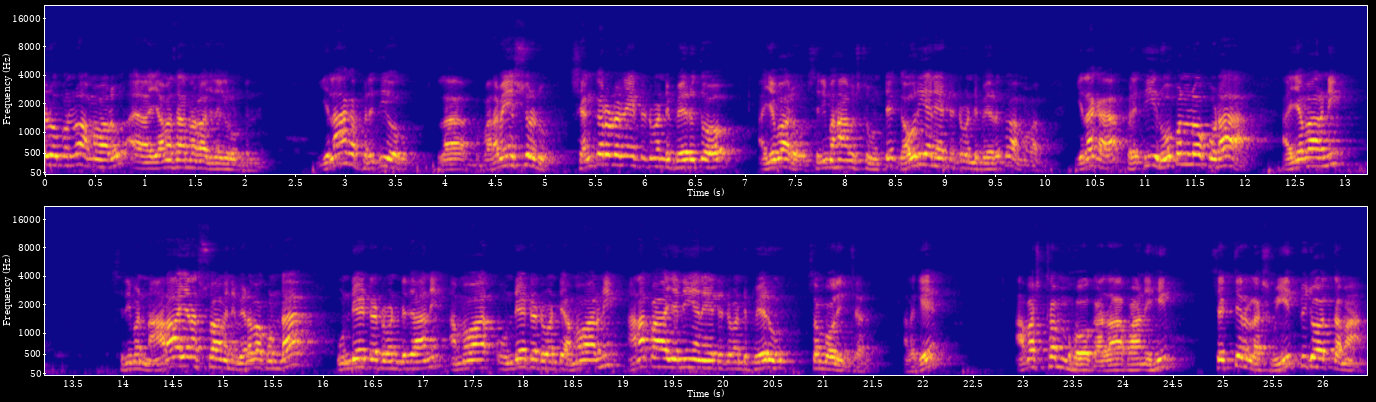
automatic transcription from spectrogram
రూపంలో అమ్మవారు యమధర్మరాజు దగ్గర ఉంటుంది. ఇలాగ ప్రతి పరమేశ్వరుడు శంకరుడు అనేటటువంటి పేరుతో అయ్యవారు శ్రీ మహావిష్ణువు ఉంటే గౌరీ అనేటటువంటి పేరుతో అమ్మవారు. ఇలాగ ప్రతి రూపంలో కూడా అయ్యవారిని శ్రీమన్నారాయణ స్వామిని విడవకుండా ఉండేటటువంటి దాన్ని అమ్మవారు ఉండేటటువంటి అమ్మవారిని అనపాయని అనేటటువంటి పేరు సంబోధించారు. అలాగే అవష్టంభో గదాపాణి శక్తిర్లక్ష్మీ ద్విజోత్తమ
